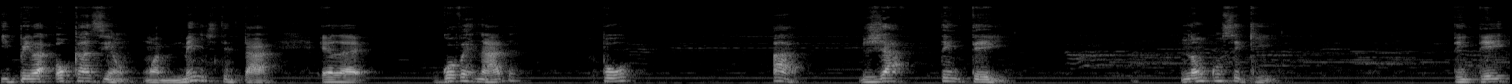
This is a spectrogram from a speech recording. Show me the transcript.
e pela ocasião. Uma mente tentar, ela é governada por ah, já tentei, não consegui. Tentei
